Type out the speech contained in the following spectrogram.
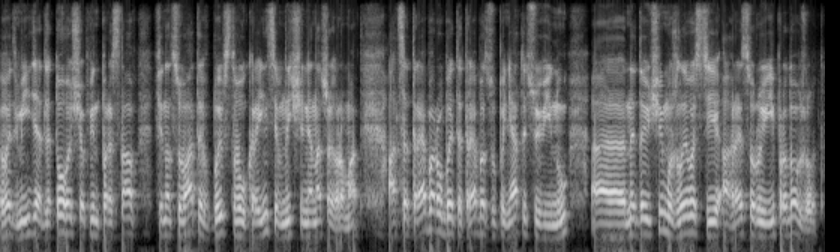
ведмідя для того, щоб він перестав фінансувати вбивство українців, нищення наших громад. А це треба робити. Треба зупиняти цю війну, е, не даючи можливості агресору її продовжувати.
